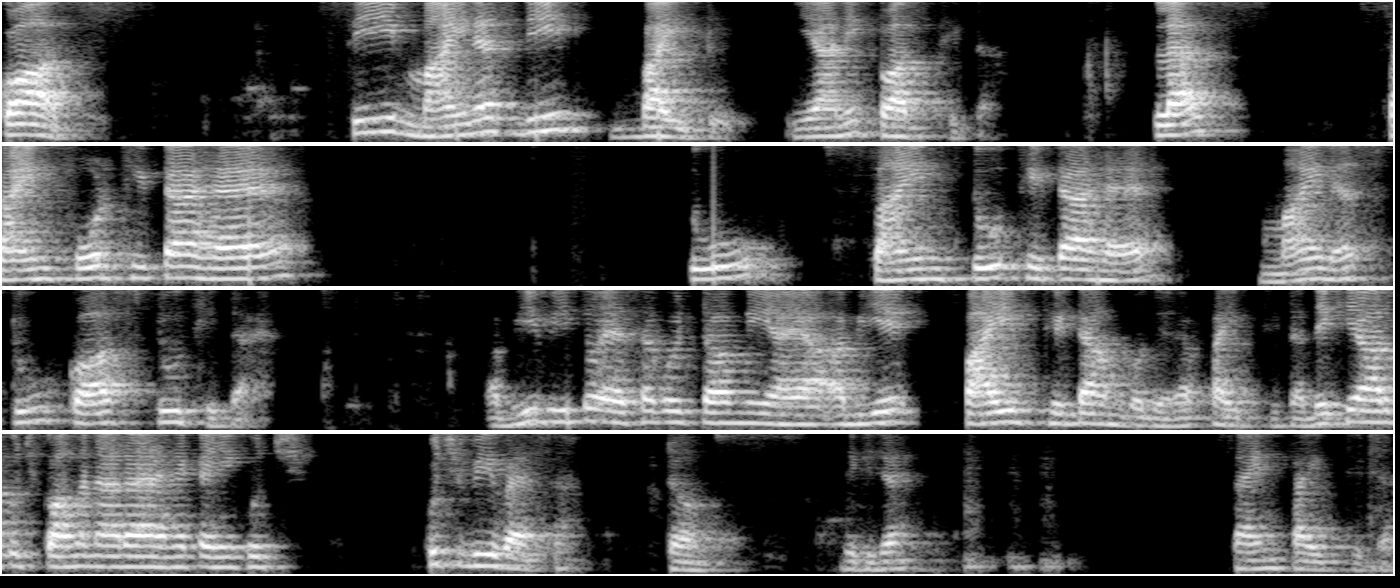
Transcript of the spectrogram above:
cos C minus D by two यानी cos theta plus sine four theta है टू साइन टू थीटा है, minus two cos two theta है। अभी भी तो ऐसा कोई टर्म नहीं आया। अब ये फाइव थीटा हमको दे रहा है फाइव थीटा। देखिए, और कुछ कॉमन आ रहा है कहीं कुछ? कुछ भी वैसा टर्म्स दिख जाए। साइन फाइव थीटा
